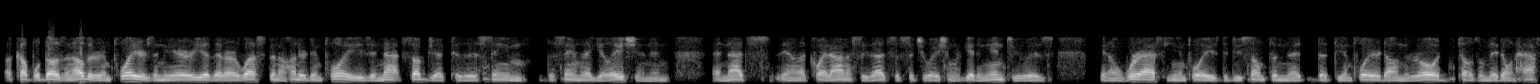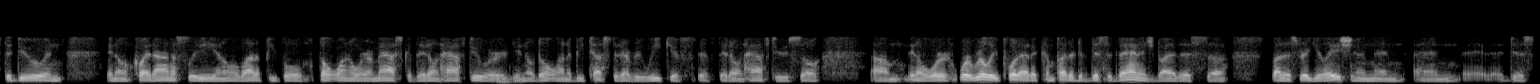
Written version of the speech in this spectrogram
a couple dozen other employers in the area that are less than 100 employees and not subject to the same the same regulation. And and that's you know quite honestly that's the situation we're getting into is you know we're asking employees to do something that that the employer down the road tells them they don't have to do. And you know quite honestly you know a lot of people don't want to wear a mask if they don't have to or you know don't want to be tested every week if if they don't have to. So um, you know we're we're really put at a competitive disadvantage by this uh, by this regulation, and and just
